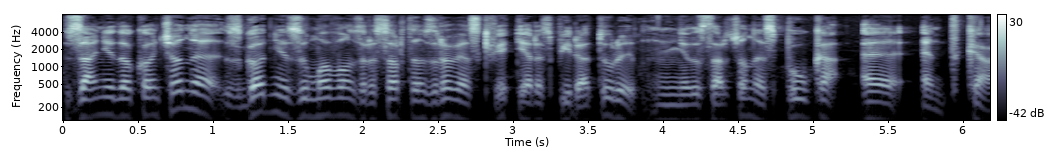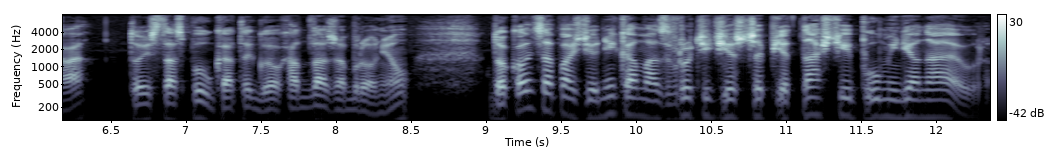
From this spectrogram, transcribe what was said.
za niedokończone, zgodnie z umową z resortem zdrowia z kwietnia respiratury, niedostarczone spółka E&K to jest ta spółka tego handlarza bronią, do końca października ma zwrócić jeszcze 15,5 miliona euro.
